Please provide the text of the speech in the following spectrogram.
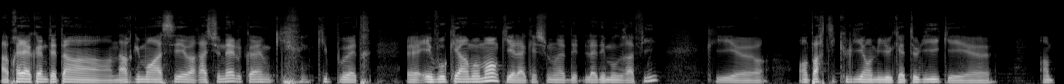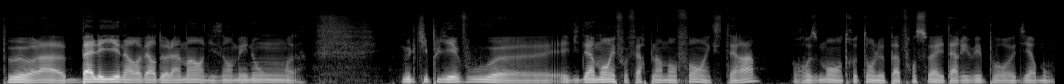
Après, il y a quand même peut-être un, argument assez rationnel quand même qui, peut être euh, évoqué à un moment, qui est la question de la, démographie, qui euh, en particulier en milieu catholique est euh, un peu voilà, balayé d'un revers de la main en disant mais non, multipliez-vous, évidemment il faut faire plein d'enfants, etc. Heureusement, entre-temps, le pape François est arrivé pour dire bon,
